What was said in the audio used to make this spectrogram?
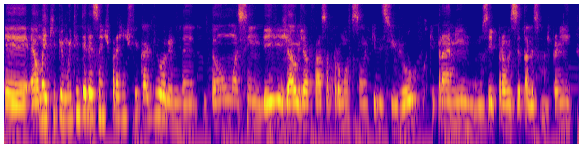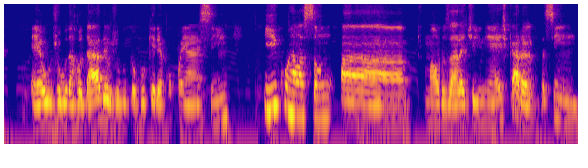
é, é uma equipe muito interessante para a gente ficar de olho, né? Então, assim, desde já eu já faço a promoção aqui desse jogo, porque para mim, não sei para você, Thales, mas para mim é o jogo da rodada, é o jogo que eu vou querer acompanhar assim. E com relação a Mauro Zara de Liniers, cara, assim,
